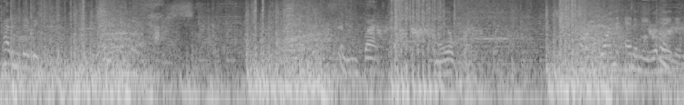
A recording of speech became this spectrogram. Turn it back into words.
Cutting their vision. Embarrassing. My ult ready. One enemy remaining.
